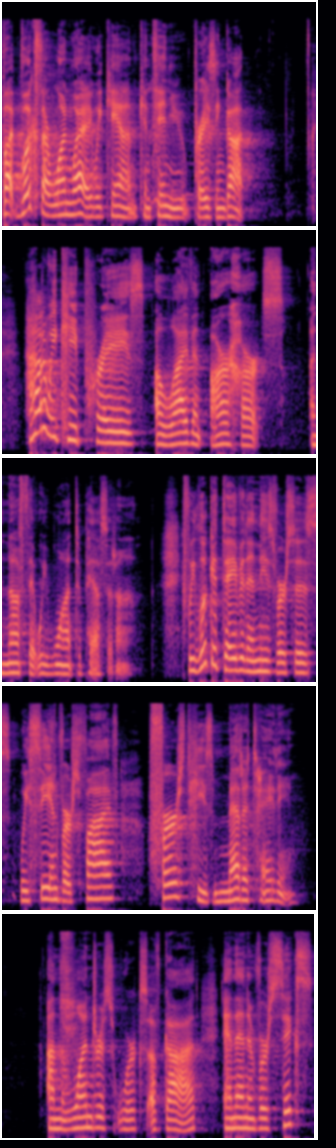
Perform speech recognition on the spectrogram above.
But books are one way we can continue praising God. How do we keep praise alive in our hearts enough that we want to pass it on? If we look at David in these verses, we see in verse 5, first he's meditating on the wondrous works of God. And then in verse 6,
